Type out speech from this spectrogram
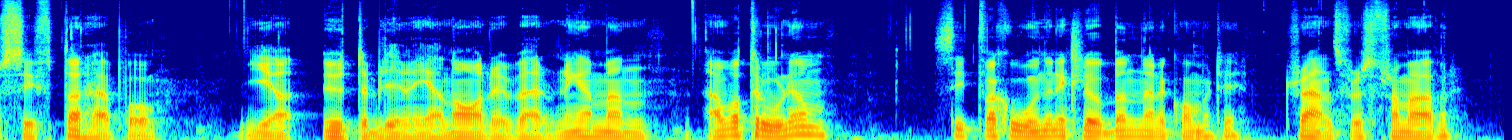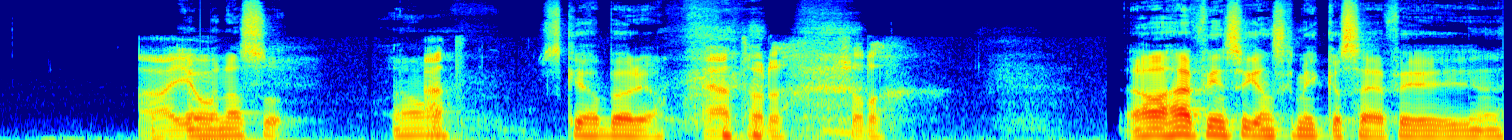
syftar här på ja, uteblivna januarivärvningar men ja, vad tror ni om situationen i klubben när det kommer till transfers framöver? Ja, Ja, jag, men alltså, ja, Att- ska jag börja? jag tar det, kör du. Ja, här finns ju ganska mycket att säga för jag är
